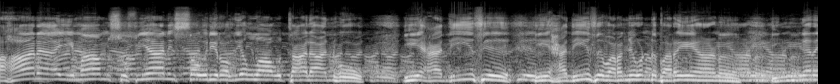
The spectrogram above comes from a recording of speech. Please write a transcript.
മഹാനായ ഇമാം സുഫിയാൻ സൗരി റളിയല്ലാഹു ഈ ഹദീസ് ഈ ഹദീസ് പറഞ്ഞുകൊണ്ട് പറയുകയാണ് ഇങ്ങനെ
